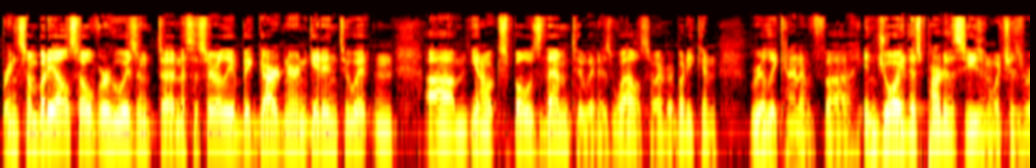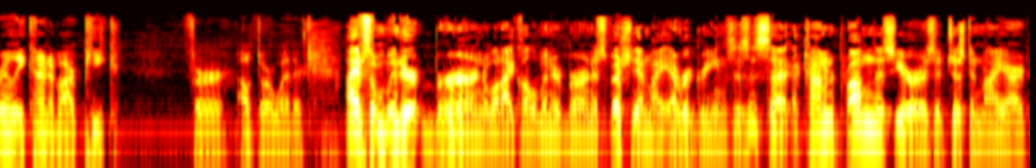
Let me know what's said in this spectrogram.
bring somebody else over who isn't uh, necessarily a big gardener and get into it and um, you know expose them to it as well. So everybody can really kind of uh, enjoy this part of the season which is really kind of our peak for outdoor weather I have some winter burn, what I call winter burn, especially on my evergreens. Is this a, a, common problem this year, or is it just in my yard?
